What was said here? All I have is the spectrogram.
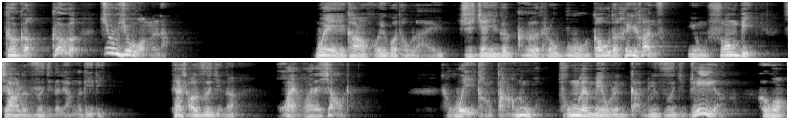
哥哥，哥哥！”救救我们呐！魏抗回过头来，只见一个个头不高的黑汉子用双臂夹着自己的两个弟弟，他朝自己呢坏坏的笑着。这魏抗大怒啊！从来没有人敢对自己这样，何况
